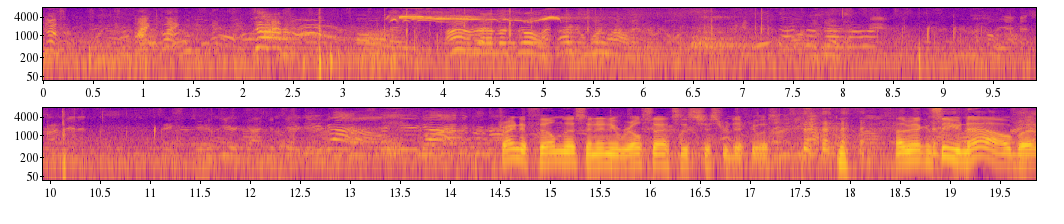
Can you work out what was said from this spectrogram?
go. Fight, fight. Stop! All right, man, let's roll. Tyson Newhouse. Trying to film this in any real sense is just ridiculous. I mean, I can see you now, but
